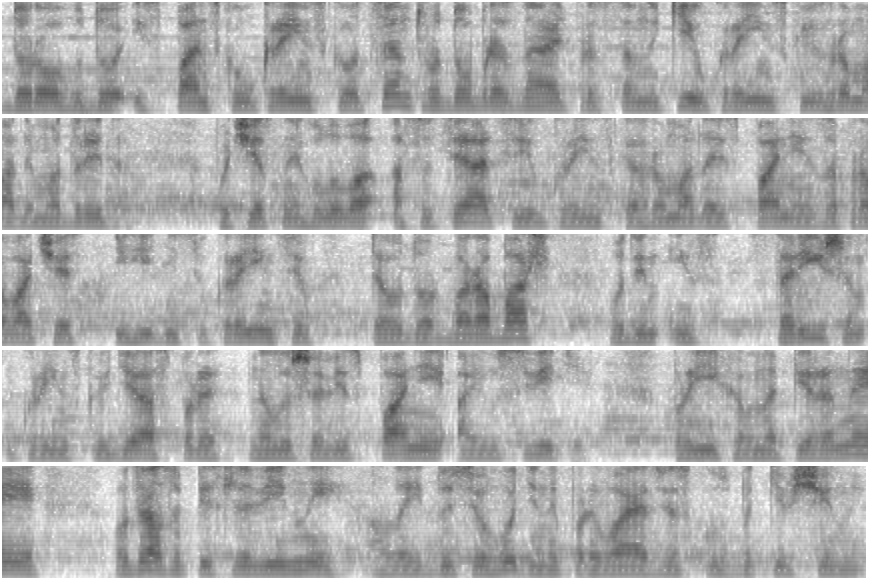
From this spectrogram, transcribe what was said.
Дорогу до іспансько-українського центру добре знають представники української громади Мадрида. Почесний голова асоціації Українська громада Іспанії за права, честь і гідність українців Теодор Барабаш, один із старішин української діаспори не лише в Іспанії, а й у світі. Приїхав на Піренеї одразу після війни, але й до сьогодні не пориває зв'язку з батьківщиною.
